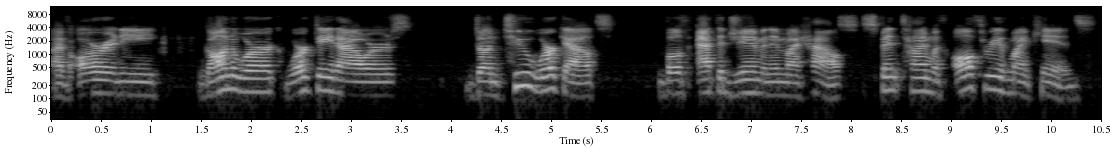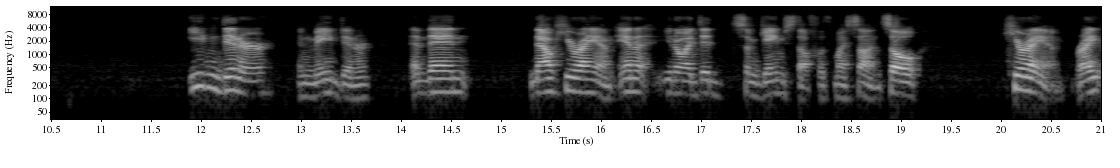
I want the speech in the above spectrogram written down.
I've already gone to work, worked eight hours, done two workouts, both at the gym and in my house, spent time with all three of my kids, eaten dinner and made dinner, and then now here I am. And, uh, you know, I did some game stuff with my son. So here I am, right?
